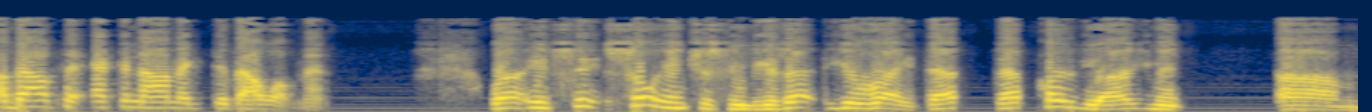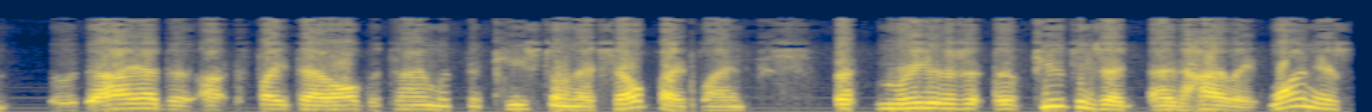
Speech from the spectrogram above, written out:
about the economic development well it's, it's so interesting because that you're right that that part of the argument um, I had to uh, fight that all the time with the Keystone XL pipeline. But Maria, there's a, a few things I'd, I'd highlight. One is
